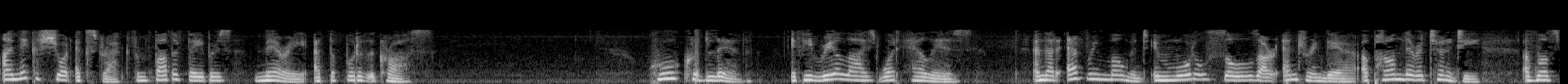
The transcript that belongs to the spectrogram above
I make a short extract from Father Faber's Mary at the Foot of the Cross. Who could live if he realized what hell is, and that every moment immortal souls are entering there upon their eternity of most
